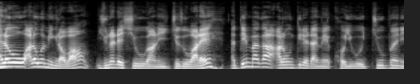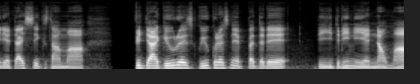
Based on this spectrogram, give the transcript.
Hello အားလုံးပဲမင်္ဂလာပါ United Show ကနေကြိုဆိုပါရစေအသင်းဘက်ကအားလုံးသိတဲ့အတိုင်းပဲခေါ်ယူဖို့ကျူးပန်းနေတဲ့ Type 6ကစားမှာ Victor Gures Gures နဲ့ပတ်သက်တဲ့ဒီသတင်းတွေရဲ့နောက်မှာ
